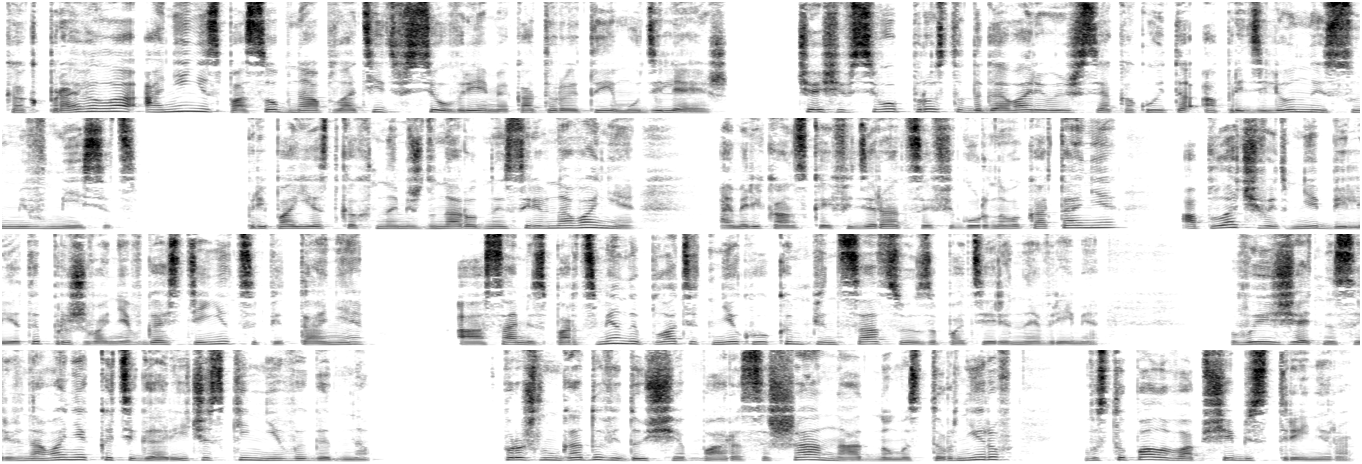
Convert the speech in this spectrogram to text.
Как правило, они не способны оплатить все время, которое ты им уделяешь. Чаще всего просто договариваешься о какой-то определенной сумме в месяц. При поездках на международные соревнования Американская федерация фигурного катания оплачивает мне билеты, проживание в гостинице, питание – а сами спортсмены платят некую компенсацию за потерянное время. Выезжать на соревнования категорически невыгодно. В прошлом году ведущая пара США на одном из турниров выступала вообще без тренера.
